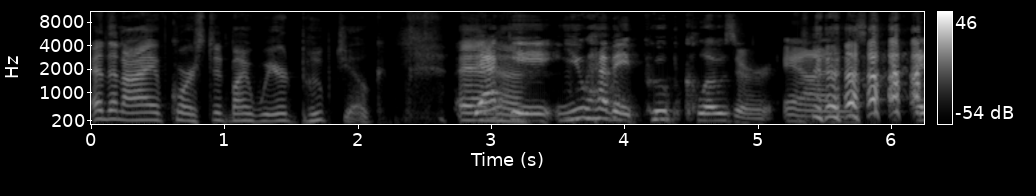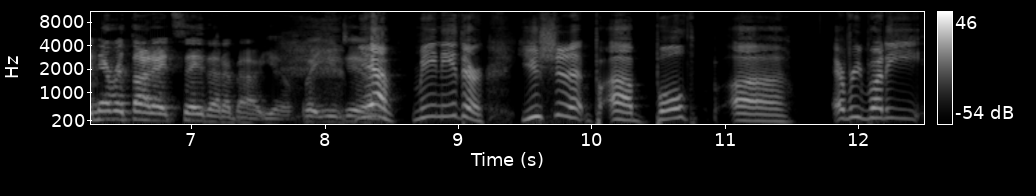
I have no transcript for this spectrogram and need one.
and then i of course did my weird poop joke and, uh, Jackie, you have a poop closer, and I never thought I'd say that about you, but you do. yeah me neither you should uh both uh everybody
